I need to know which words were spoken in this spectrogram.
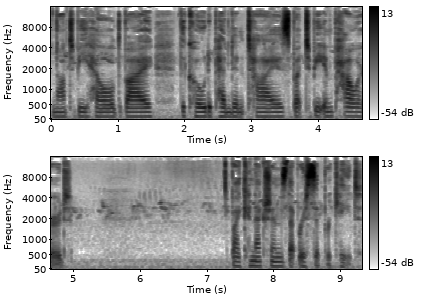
not to be held by the codependent ties, but to be empowered by connections that reciprocate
